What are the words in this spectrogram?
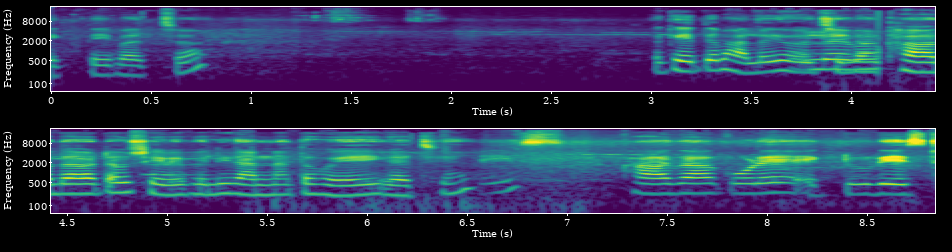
দেখতেই পাচ্ছ। খেতে ভালোই হয়েছিল। এবার খাওয়া দাওয়াটাও সেরে ফেলি রান্না তো হয়েই গেছে। খাওয়া দাওয়া করে একটু রেস্ট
